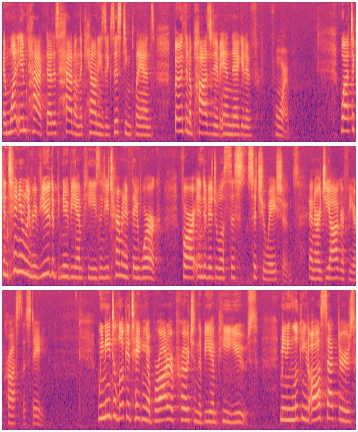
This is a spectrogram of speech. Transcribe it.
and what impact that has had on the county's existing plans, both in a positive and negative form. We'll have to continually review the new BMPs and determine if they work for our individual situations and our geography across the state. We need to look at taking a broader approach in the BMP use meaning looking at all sectors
